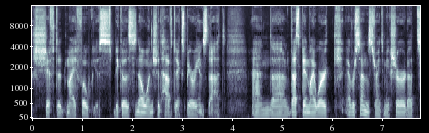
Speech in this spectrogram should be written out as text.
shifted my focus because no one should have to experience that. And uh, that's been my work ever since, trying to make sure that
